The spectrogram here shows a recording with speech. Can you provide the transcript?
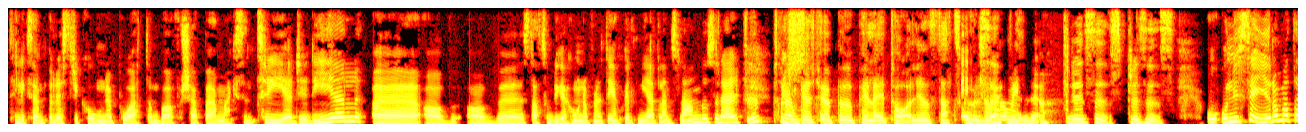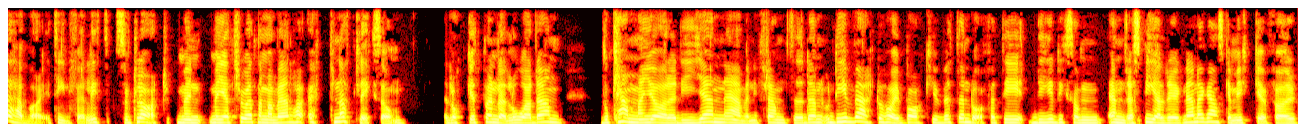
till exempel restriktioner på att de bara får köpa max en tredjedel eh, av, av eh, statsobligationer från ett enskilt medlemsland och sådär. Typ, så de kan köpa upp hela Italiens statsskuld Exakt. om de vill det. Precis, precis. Och, och, nu säger de att det här bara är tillfälligt såklart, men, men jag tror att när man väl har öppnat liksom, locket på den där lådan då kan man göra det igen även i framtiden. Och det är värt att ha i bakhuvudet ändå, för det, det liksom ändrar spelreglerna ganska mycket för,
